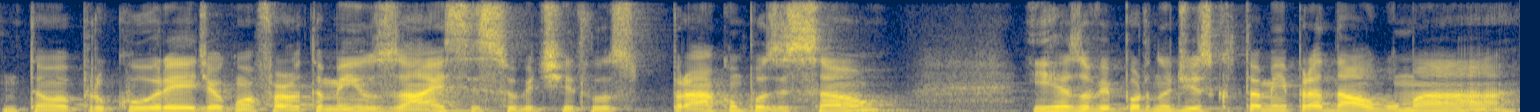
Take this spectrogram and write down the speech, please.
Então, eu procurei de alguma forma também usar esses subtítulos para a composição e resolvi pôr no disco também para dar alguma,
